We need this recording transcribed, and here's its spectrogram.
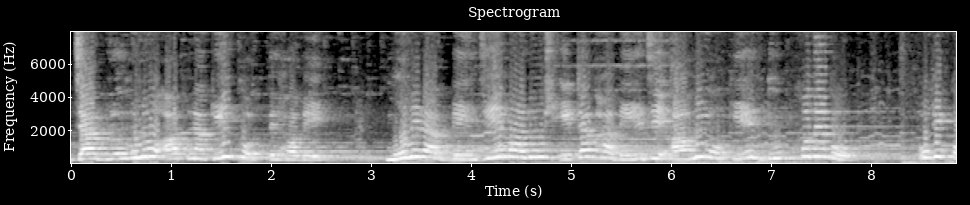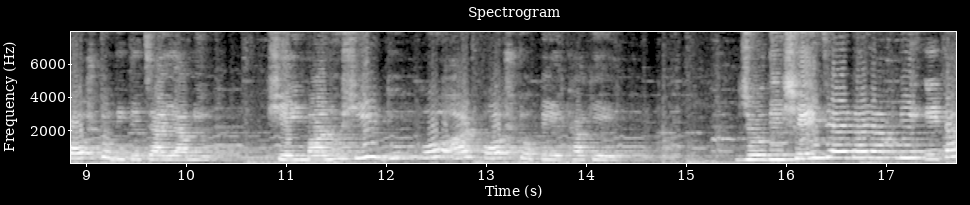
যা গ্রহণও আপনাকেই করতে হবে। মনে রাখবেন, যে মানুষ এটা ভাবে যে আমি ওকে দুঃখ দেব, ওকে কষ্ট দিতে চাই আমি। সেই মানুষই দুঃখ আর কষ্ট পেয়ে থাকে। যদি সেই জায়গায় আপনি এটা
